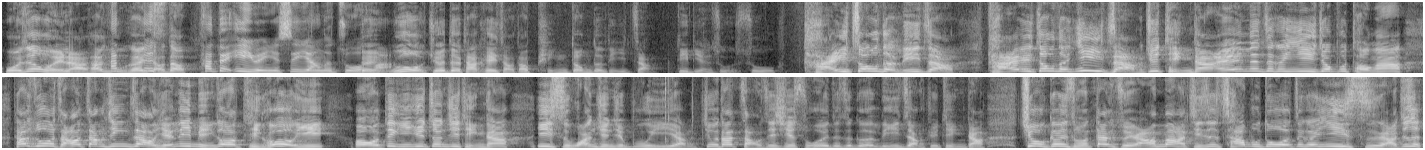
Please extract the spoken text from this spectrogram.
我认为啦，他如果可以找到，他对议员也是一样的做法。如果我觉得他可以找到屏东的里长地点署书，台中的里长、台中的议长去挺他，哎，那这个意义就不同啊。他如果找到张清照、严立敏，说挺侯友谊，哦，定一句真去挺他，意思完全就不一样。就他找这些所谓的这个里长去挺他，就跟什么淡水阿妈其实差不多这个意思啊，就是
